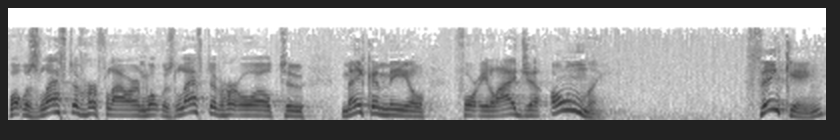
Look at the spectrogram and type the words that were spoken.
what was left of her flour and what was left of her oil to make a meal for Elijah only. Thinking,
